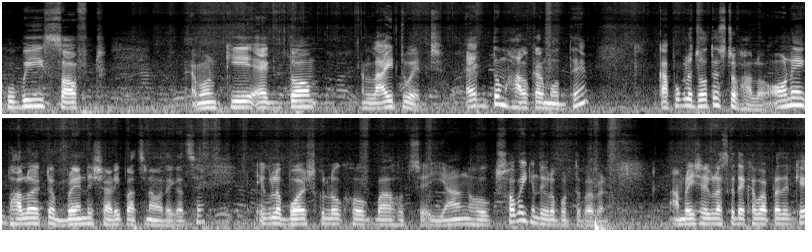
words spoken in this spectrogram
খুবই সফট এমনকি একদম লাইট ওয়েট একদম হালকার মধ্যে। কাপড়গুলো যথেষ্ট ভালো, অনেক ভালো একটা ব্র্যান্ডের শাড়ি পাচ্ছেন আমাদের কাছে। এগুলো বয়স্ক লোক হোক বা হচ্ছে ইয়াং হোক, সবাই কিন্তু এগুলো পড়তে পারবেন। আমরা এই শাড়িগুলো আজকে দেখাবো আপনাদেরকে।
